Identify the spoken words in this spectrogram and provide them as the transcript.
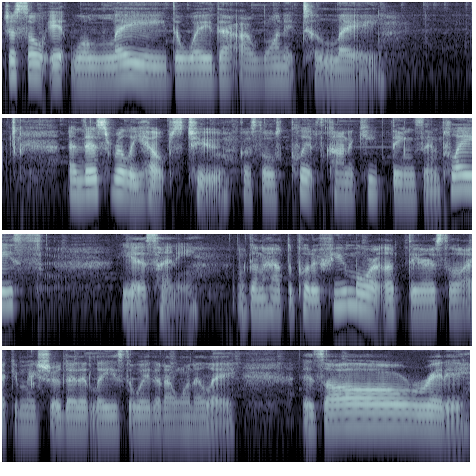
Just so it will lay the way that I want it to lay. And this really helps too because those clips kind of keep things in place. Yes, honey. I'm going to have to put a few more up there so I can make sure that it lays the way that I want to lay. It's already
